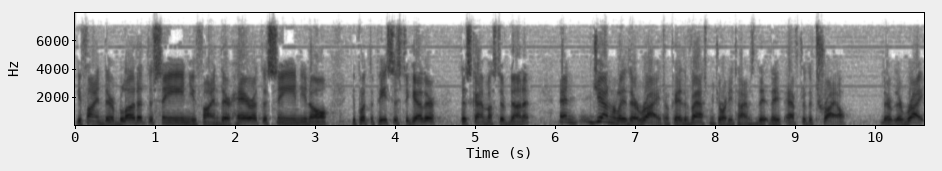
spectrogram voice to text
You find their blood at the scene, you find their hair at the scene, you know, you put the pieces together, this guy must have done it. And generally they're right, okay, the vast majority of times they, they, after the trial, they're, they're right.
